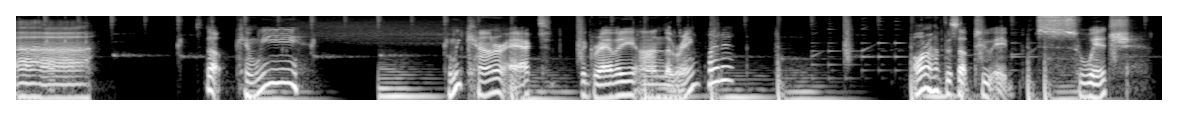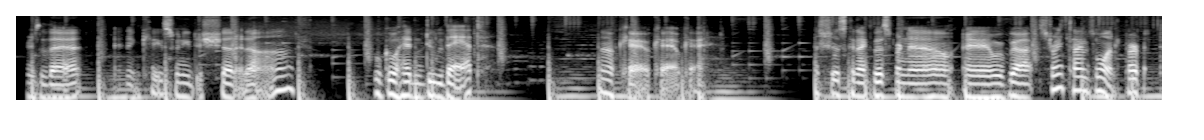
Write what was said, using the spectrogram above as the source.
Uh... So, can we... Can we counteract the gravity on the ring planet? I want to hook this up to a switch. There's that. And in case we need to shut it off, we'll go ahead and do that. Okay, okay, okay. Let's just connect this for now. And we've got strength times one. Perfect.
